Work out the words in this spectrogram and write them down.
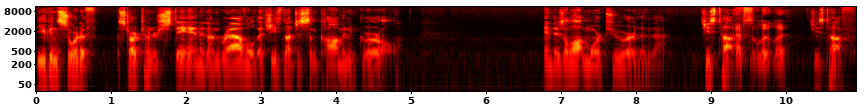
you can sort of start to understand and unravel that she's not just some common girl. And there's a lot more to her than that. She's tough. Absolutely. She's tough.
